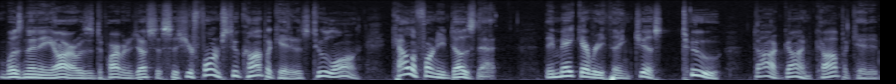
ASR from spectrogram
it wasn't NAR, it was the Department of Justice, says your form's too complicated, it's too long. California does that. They make everything just too doggone complicated.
